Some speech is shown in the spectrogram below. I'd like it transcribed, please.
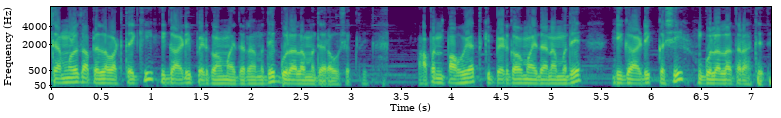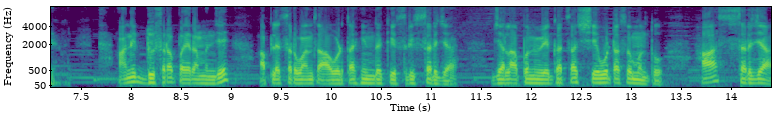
त्यामुळेच आपल्याला वाटतंय की ही गाडी पेडगाव मैदानामध्ये गुलालामध्ये राहू शकते. आपण पाहूयात की पेडगाव मैदानामध्ये ही गाडी कशी गुलालात राहते ते. आणि दुसरा पैरा म्हणजे आपल्या सर्वांचा आवडता हिंद केसरी सर्जा ज्याला आपण वेगाचा शेवट असं म्हणतो. हा सर्जा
